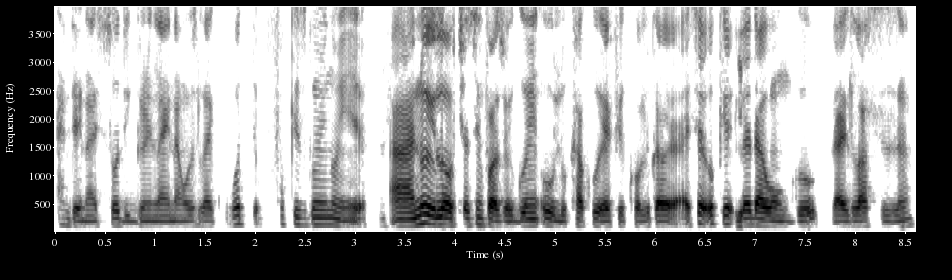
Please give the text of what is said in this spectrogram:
And then I saw the green line. I was like, what the fuck is going on here? Mm-hmm. And I know a lot of Chelsea fans were going, oh, Lukaku, FA Cup, Lukaku. I said, okay, Yeah. let that one go. That is last season.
